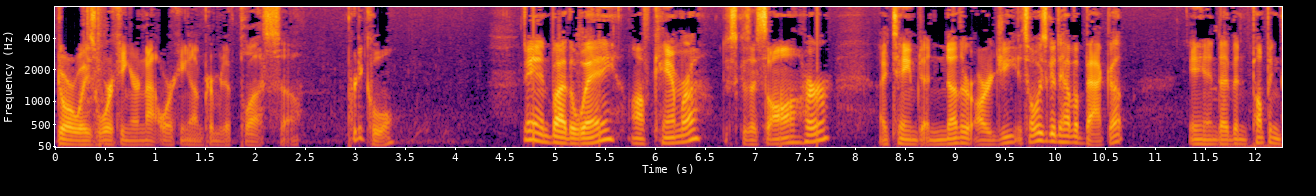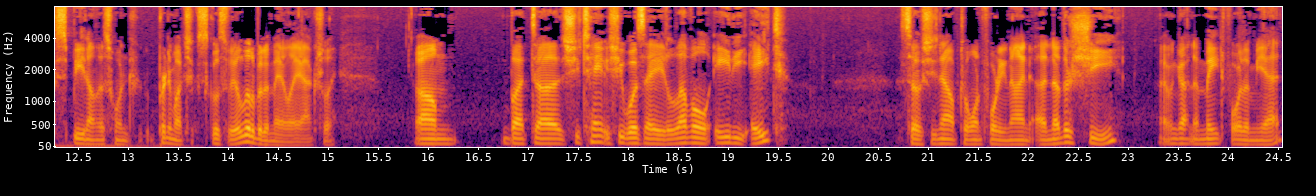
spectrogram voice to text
doorways working or not working on Primitive Plus. So pretty cool. And by the way, off camera, just because I saw her, I tamed another Argy. It's always good to have a backup. And I've been pumping speed on this one pretty much exclusively, a little bit of melee actually. Um, but uh, she tamed, she was a level 88, so she's now up to 149. Another she. I haven't gotten a mate for them yet.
